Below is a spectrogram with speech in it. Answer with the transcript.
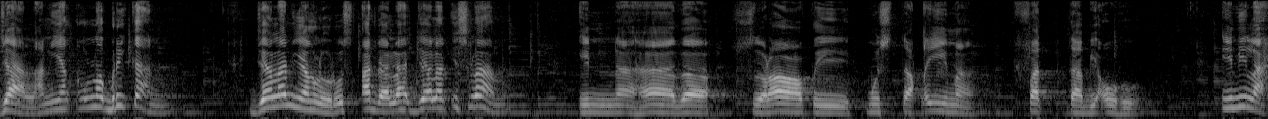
jalan yang Allah berikan. Jalan yang lurus adalah jalan Islam. Inna hadza sirati mustaqima fattabi'uhu. Inilah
